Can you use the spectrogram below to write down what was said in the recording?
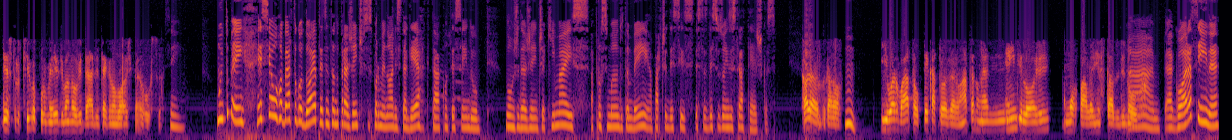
destrutiva por meio de uma novidade tecnológica russa. Sim. Muito bem. Esse é o Roberto Godoy apresentando para a gente esses pormenores da guerra que está acontecendo longe da gente aqui, mas aproximando também a partir desses, dessas decisões estratégicas. Olha, Carol, hum. e o Armata, o P-14 Armata, não é nem de longe um Opala em estado de novo. Ah, agora sim, né?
